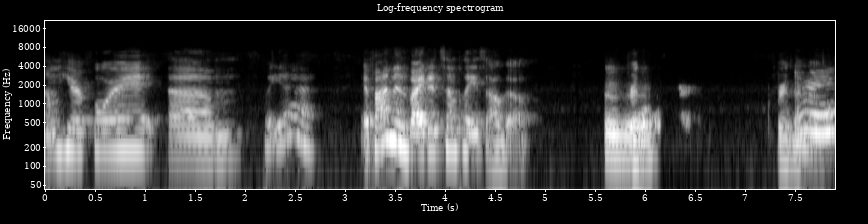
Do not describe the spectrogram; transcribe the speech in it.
I'm here for it. Um, but yeah, if I'm invited someplace, I'll go. Mm-hmm. For the, for the right.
